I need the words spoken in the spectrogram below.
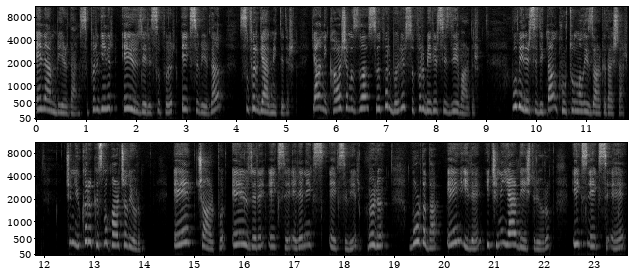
ln 1'den 0 gelir. e üzeri 0 eksi 1'den 0 gelmektedir. Yani karşımızda 0 bölü 0 belirsizliği vardır. Bu belirsizlikten kurtulmalıyız arkadaşlar. Şimdi yukarı kısmı parçalıyorum. E çarpı E üzeri eksi ln x eksi 1 bölü. Burada da E ile içini yer değiştiriyorum. x eksi E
